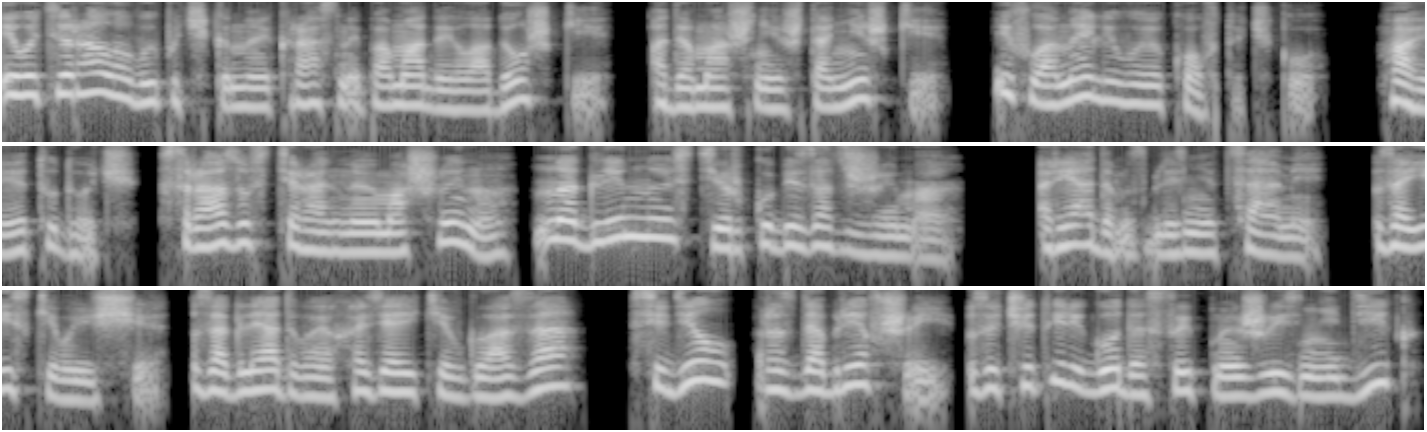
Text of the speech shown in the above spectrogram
и вытирала выпачканные красной помадой ладошки, а домашние штанишки и фланелевую кофточку. А эту дочь сразу в стиральную машину на длинную стирку без отжима. Рядом с близнецами, заискивающе, заглядывая хозяйке в глаза, сидел раздобревший за четыре года сытной жизни Дик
